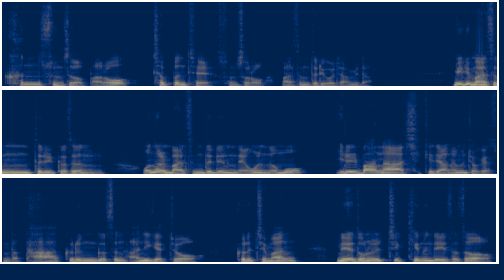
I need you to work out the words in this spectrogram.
큰 순서 바로 첫 번째 순서로 말씀드리고자 합니다. 미리 말씀드릴 것은 오늘 말씀드리는 내용을 너무 일반화 시키지 않으면 좋겠습니다. 다 그런 것은 아니겠죠. 그렇지만 내 돈을 지키는 데 있어서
